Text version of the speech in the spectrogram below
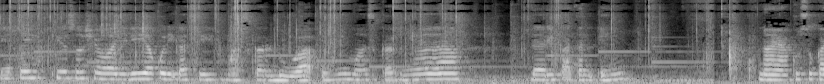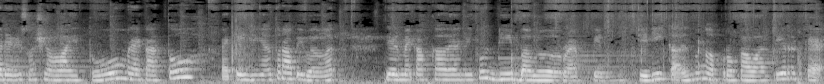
Oke, okay, thank you Sociala. Jadi aku dikasih masker dua. Ini maskernya dari Cotton Ink. Nah, yang aku suka dari Sociala itu, mereka tuh packagingnya tuh rapi banget. Dan makeup kalian itu di bubble wrapin. Jadi kalian tuh nggak perlu khawatir kayak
